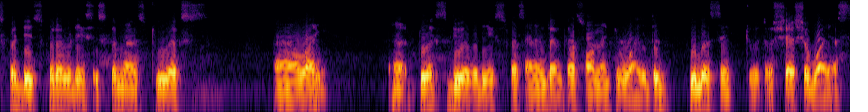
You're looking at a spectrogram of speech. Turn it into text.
square d square by d x square minus two x y two x d over d x plus n ten plus one into y এটা ভুল আছে একটু, এটা শেষে ওয়াই আছে,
